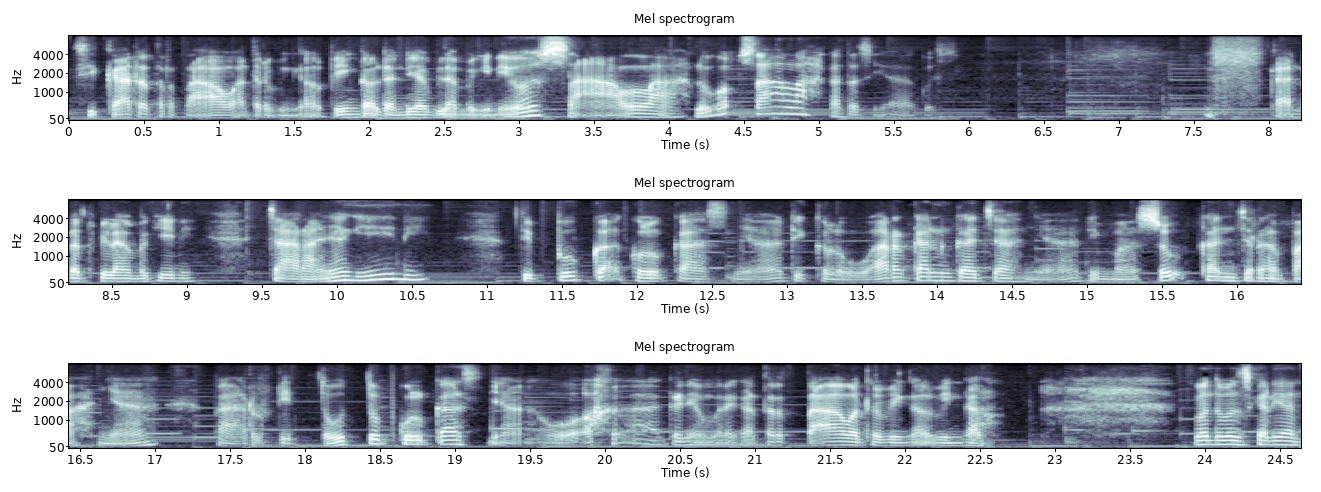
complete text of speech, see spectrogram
Si Kara tertawa terpinggal-pinggal dan dia bilang begini oh salah. Lu kok salah? kata si Agus. Kadot bilang begini caranya gini dibuka kulkasnya dikeluarkan gajahnya dimasukkan jerapahnya baru ditutup kulkasnya. Wah akhirnya mereka tertawa terpinggal-pinggal teman-teman sekalian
